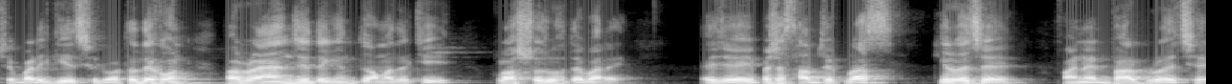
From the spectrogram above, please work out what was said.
সে বাড়ি গিয়েছিল। অর্থাৎ দেখুন ভার্বের আইনজিতে কিন্তু আমাদের কি ক্লস শুরু হতে পারে। এই যে, এই পাশে সাবজেক্ট প্লাস কি রয়েছে? ফাইনাইট ভার্ব রয়েছে।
